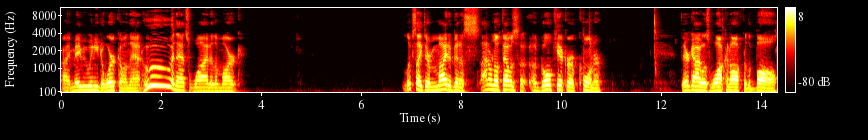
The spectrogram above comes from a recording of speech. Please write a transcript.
All right, maybe we need to work on that. Whoo, and that's wide of the mark. Looks like there might have been a. I don't know if that was a, a goal kick or a corner. Their guy was walking off for the ball.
